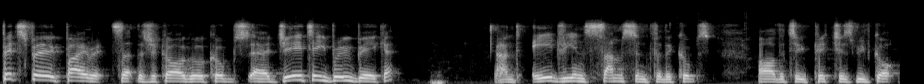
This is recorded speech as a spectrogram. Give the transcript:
Pittsburgh Pirates at the Chicago Cubs. Uh, JT Brubaker and Adrian Sampson for the Cubs are the two pitchers. We've got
